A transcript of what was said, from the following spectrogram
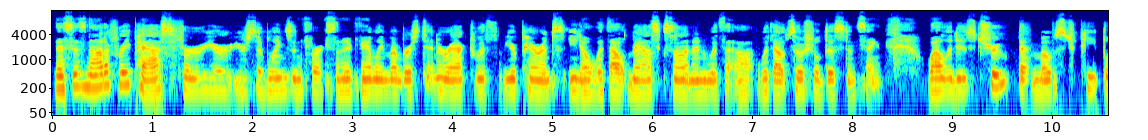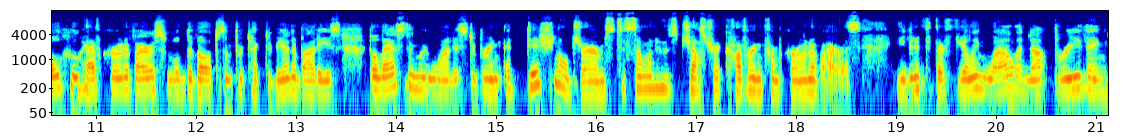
This is not a free pass for your, your siblings and for extended family members to interact with your parents, you know, without masks on and with, uh, without social distancing. While it is true that most people who have coronavirus will develop some protective antibodies, the last thing we want is to bring additional germs to someone who's just recovering from coronavirus. Even if they're feeling well and not breathing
